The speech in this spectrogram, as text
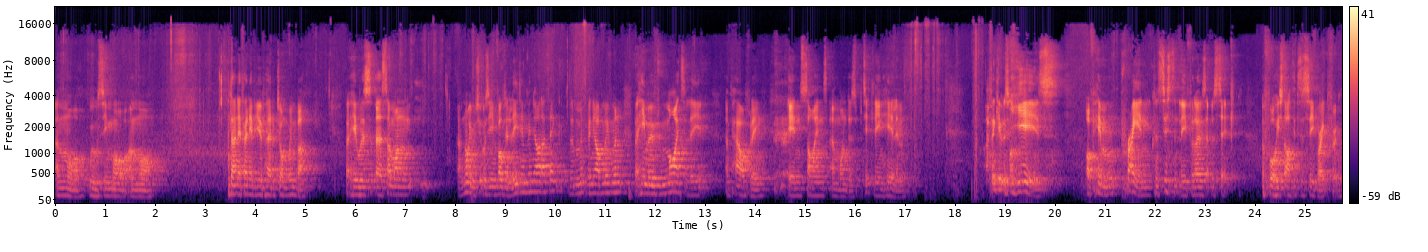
and more, we will see more and more. I don't know if any of you have heard of John Wimber, but he was uh, someone, I'm not even sure, was he involved in leading Vineyard, I think, the Vineyard movement? But he moved mightily and powerfully in signs and wonders, particularly in healing. I think it was years of him praying consistently for those that were sick before he started to see breakthrough.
